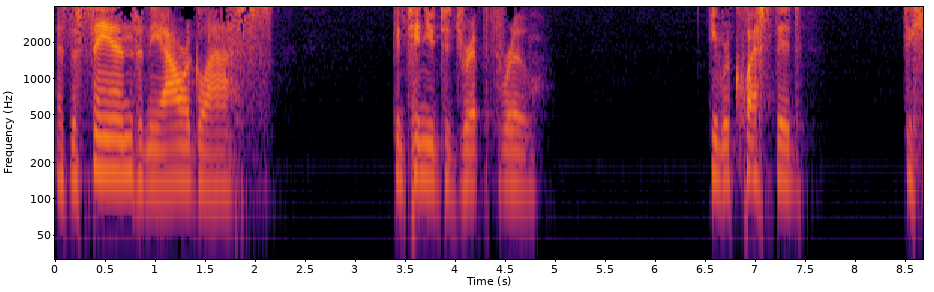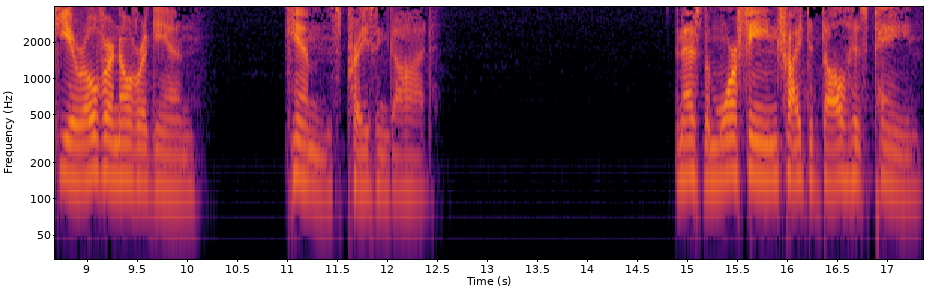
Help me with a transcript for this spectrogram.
as the sands in the hourglass continued to drip through, he requested to hear over and over again hymns praising God. And as the morphine tried to dull his pain,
